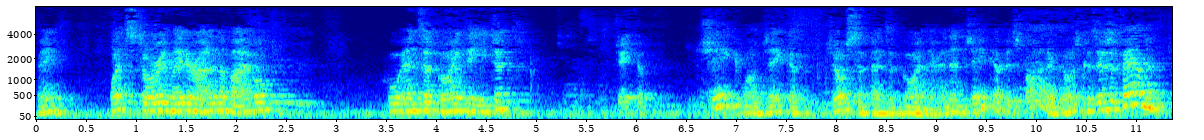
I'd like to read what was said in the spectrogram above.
right? What story later on in the Bible? Who ends up going to Egypt? Jacob. Jacob. Well, Jacob, Joseph ends up going there. And then Jacob, his father, goes because there's a famine.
